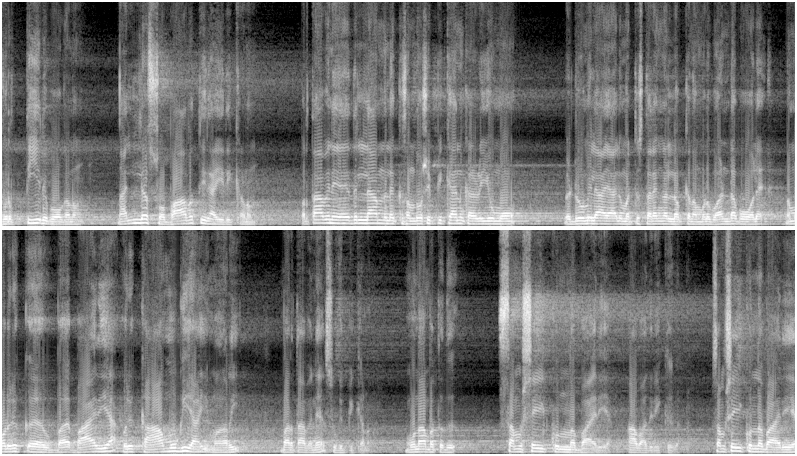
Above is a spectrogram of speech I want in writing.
വൃത്തിയിൽ പോകണം നല്ല സ്വഭാവത്തിലായിരിക്കണം. ഭർത്താവിനെ ഏതെല്ലാം നിനക്ക് സന്തോഷിപ്പിക്കാൻ കഴിയുമോ ബെഡ്റൂമിലായാലും മറ്റു സ്ഥലങ്ങളിലൊക്കെ നമ്മൾ വേണ്ട പോലെ നമ്മളൊരു ഭാര്യ ഒരു കാമുകിയായി മാറി ഭർത്താവിനെ സുഖിപ്പിക്കണം. മൂന്നാമത്തത് സംശയിക്കുന്ന ഭാര്യ ആവാതിരിക്കുക. സംശയിക്കുന്ന ഭാര്യയെ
